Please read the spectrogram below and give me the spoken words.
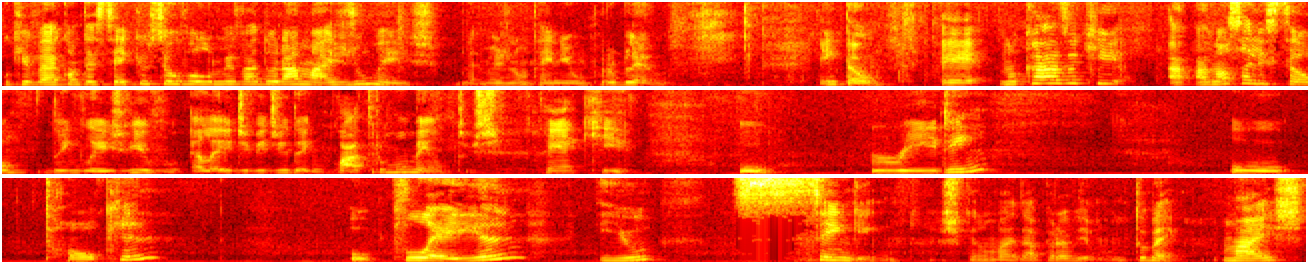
o que vai acontecer é que o seu volume vai durar mais de um mês, né? Mas não tem nenhum problema. Então, é, no caso aqui, a, a nossa lição do inglês vivo, ela é dividida em quatro momentos. Tem aqui o reading, o talking, o playing e o singing. Acho que não vai dar para ver muito bem, mas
